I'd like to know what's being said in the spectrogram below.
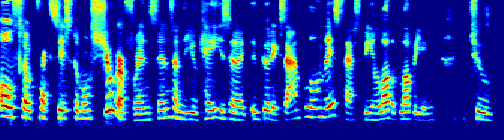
also tax system on sugar, for instance, and the UK is a, a, good example on this. There's been a lot of lobbying to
